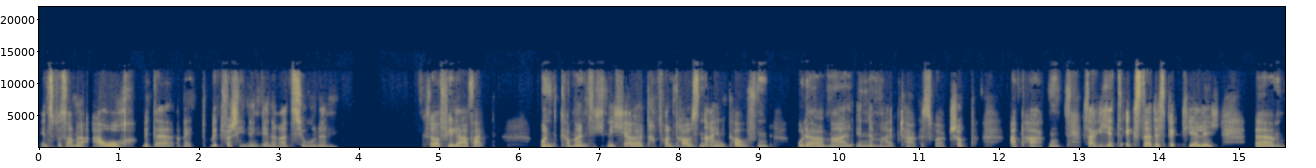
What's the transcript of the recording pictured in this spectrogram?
insbesondere auch mit, der, mit, mit verschiedenen Generationen. So viel Arbeit und kann man sich nicht äh, von draußen einkaufen oder mal in einem Halbtagesworkshop abhaken. Sage ich jetzt extra despektierlich, ähm,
